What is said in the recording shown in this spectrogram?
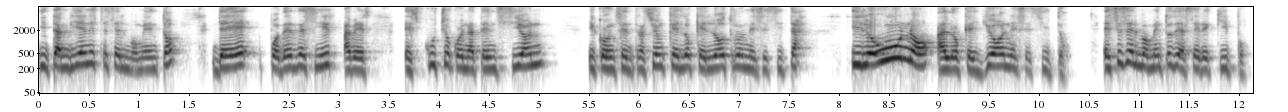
Y también este es el momento de poder decir, a ver, escucho con atención y concentración qué es lo que el otro necesita y lo uno a lo que yo necesito. Ese es el momento de hacer equipo.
